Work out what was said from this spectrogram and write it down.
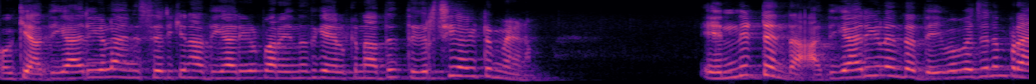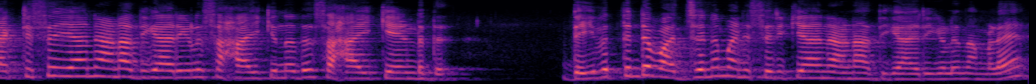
ഓക്കെ അധികാരികളെ അനുസരിക്കണം അധികാരികൾ പറയുന്നത് കേൾക്കണം അത് തീർച്ചയായിട്ടും വേണം. എന്നിട്ട് എന്താ? അധികാരികൾ എന്താ? ദൈവവചനം പ്രാക്ടീസ് ചെയ്യാനാണ് അധികാരികൾ സഹായിക്കുന്നത് സഹായിക്കേണ്ടത്. ദൈവത്തിന്റെ വചനം അനുസരിക്കാനാണ് അധികാരികൾ നമ്മളെ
